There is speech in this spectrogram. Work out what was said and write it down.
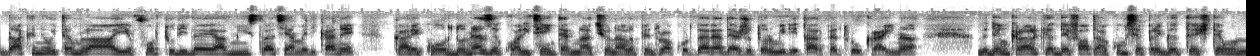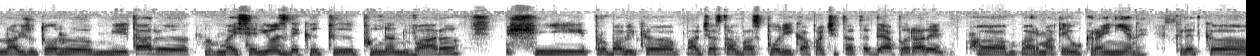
dacă ne uităm la eforturile administrației americane care coordonează coaliția internațională pentru acordarea de ajutor militar pentru Ucraina, vedem clar că, de fapt, acum se pregătește un ajutor uh, militar uh, mai serios decât uh, până în vară și probabil că aceasta va spori capacitatea de apărare a armatei ucrainiene. Cred că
